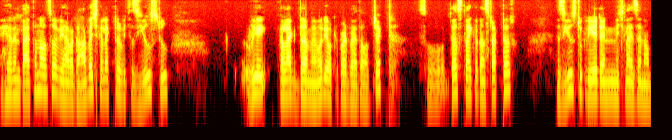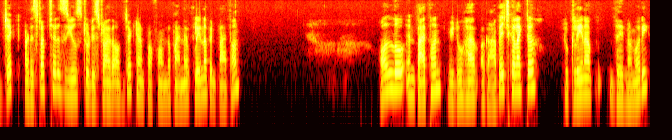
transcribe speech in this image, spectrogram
here in Python also we have a garbage collector which is used to re collect the memory occupied by the object. So just like a constructor is used to create and initialize an object, a destructor is used to destroy the object and perform the final cleanup in Python. Although in Python we do have a garbage collector to clean up the memory,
